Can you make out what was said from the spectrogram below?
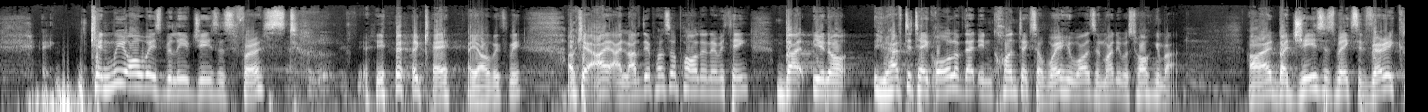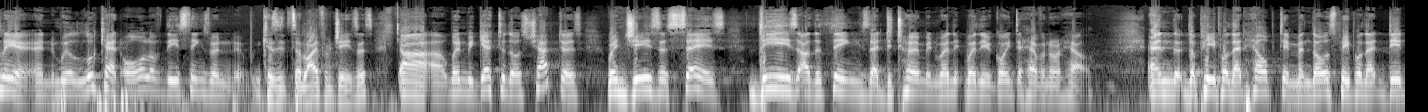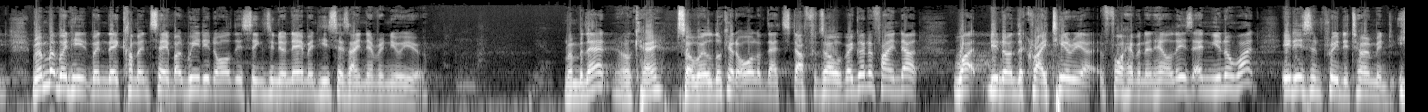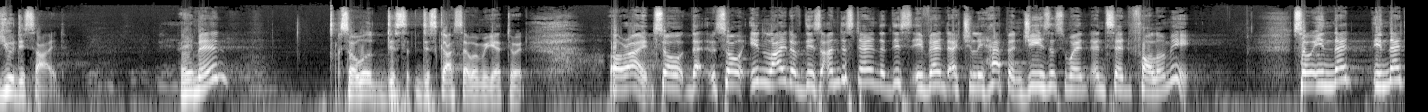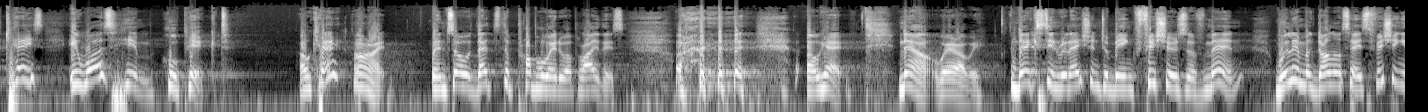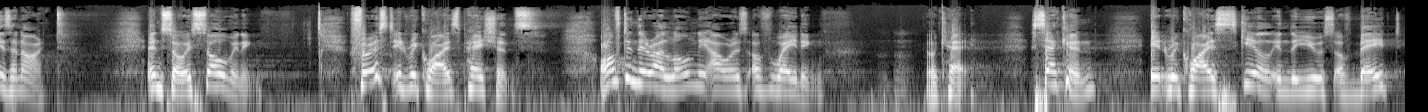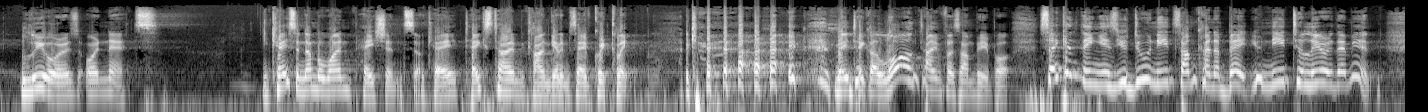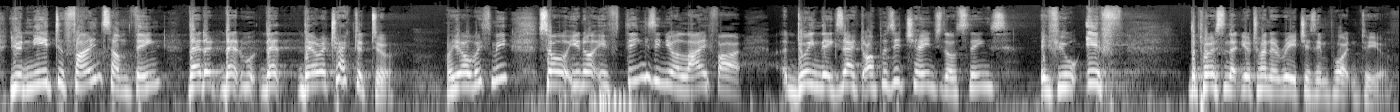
Can we always believe Jesus first? okay, are y'all with me? Okay, I, I love the Apostle Paul and everything, but you know, you have to take all of that in context of where he was and what he was talking about. All right, but Jesus makes it very clear, and we'll look at all of these things when, because it's the life of Jesus. Uh, uh, when we get to those chapters, when Jesus says these are the things that determine whether, whether you're going to heaven or hell, and the, people that helped him, and those people that did. Remember when he when they come and say, "But we did all these things in your name," and he says, "I never knew you." Remember that? Okay. So we'll look at all of that stuff. So we're going to find out what, you know, the criteria for heaven and hell is. And you know what? It isn't predetermined. You decide. Amen? So we'll dis- discuss that when we get to it. All right. So that, so in light of this, understand that this event actually happened. Jesus went and said, "Follow me." So in that in that case, it was him who picked. Okay? All right. And so that's the proper way to apply this. okay, now, where are we? Next, in relation to being fishers of men, William MacDonald says fishing is an art, and so is soul winning. First, it requires patience. Often there are lonely hours of waiting. Okay. Second, it requires skill in the use of bait, lures, or nets. Okay, so number one, patience. Okay, takes time. You can't get him saved quickly. Okay, may take a long time for some people. Second thing is you do need some kind of bait. You need to lure them in. You need to find something that that that they're attracted to. Are you all with me? So you know, if things in your life are doing the exact opposite, change those things. If you if the person that you're trying to reach is important to you.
